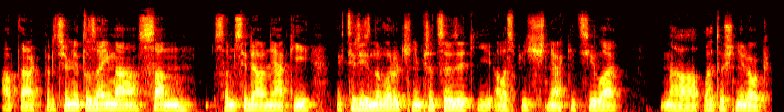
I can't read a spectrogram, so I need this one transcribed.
A tak, protože mě to zajímá, sám jsem si dal nějaký, nechci říct novoroční předsevzetí, ale spíš nějaký cíle na letošní rok,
